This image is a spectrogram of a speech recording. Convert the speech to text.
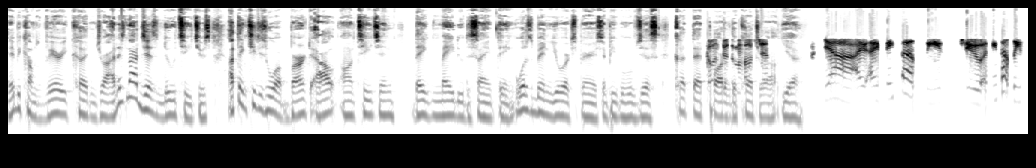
and it becomes very cut and dry. And it's not just new teachers. I think teachers who are burnt out on teaching, they may do the same thing. What has been your experience in people who've just cut that part of the, the culture out? Yeah. Yeah, I, I think that leads to I think that leads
